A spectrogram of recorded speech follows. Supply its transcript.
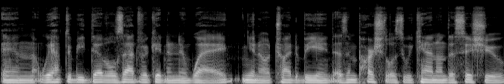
and we have to be devil's advocate in a way, you know, try to be as impartial as we can on this issue.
